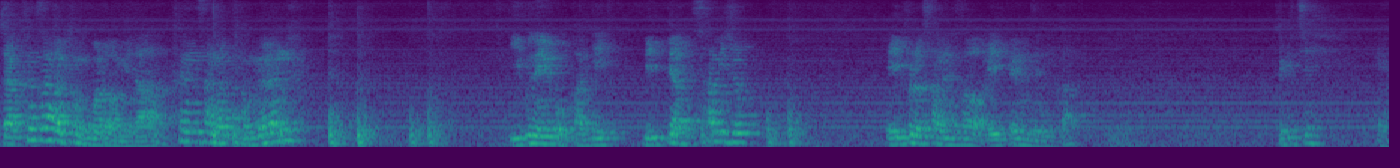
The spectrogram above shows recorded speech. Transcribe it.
자, 큰 삼각형 구하러 갑니다. 큰 삼각형은 2분의 1 곱하기 밑변 3이죠? a 플러스 3에서 a 빼면 되니까. 되겠지? 예.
